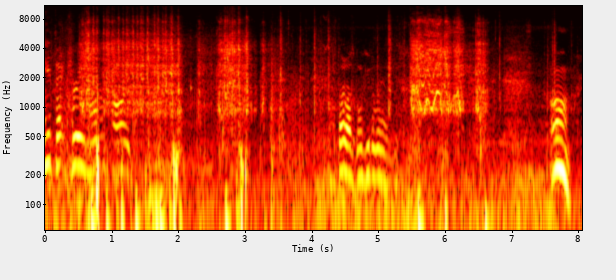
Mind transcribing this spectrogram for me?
hit that tree, man. I'm sorry. I thought I was gonna get around. Oh.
